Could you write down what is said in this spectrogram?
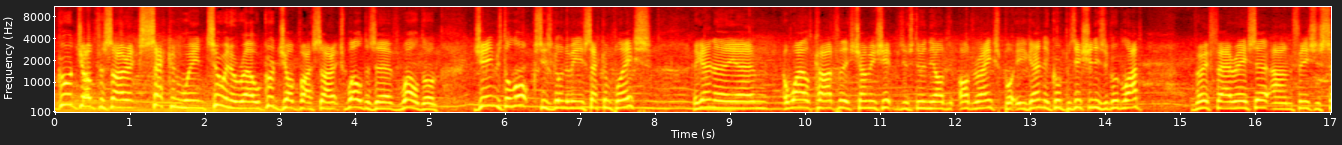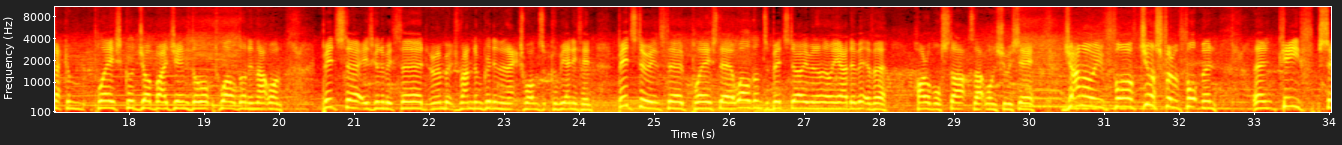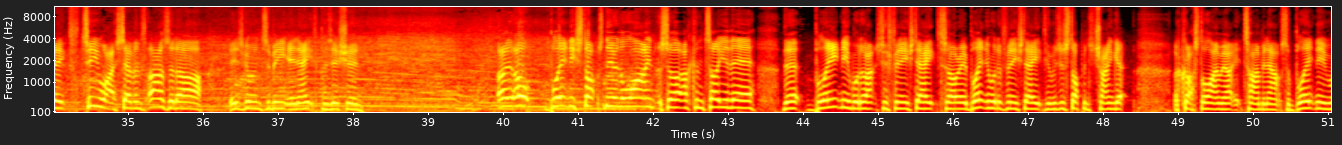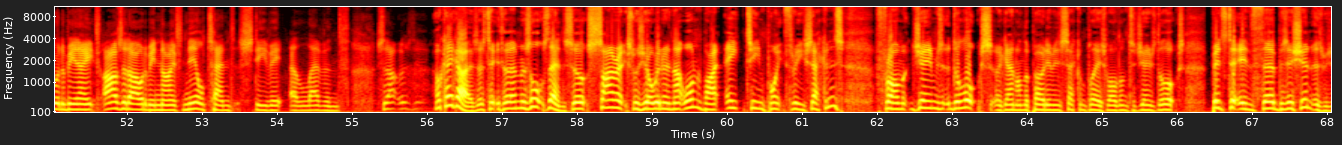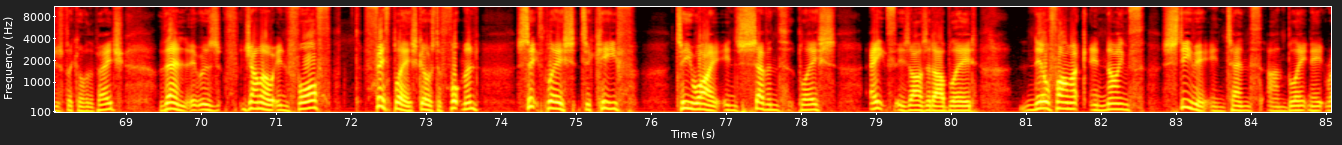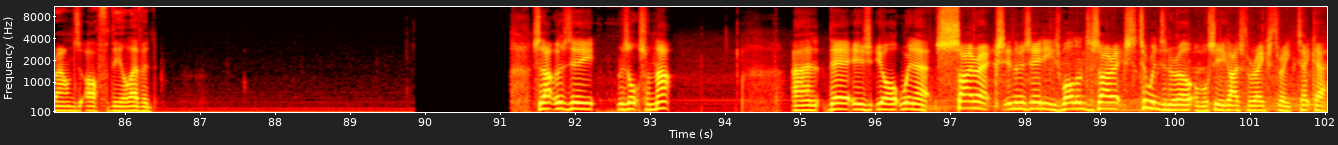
Good job for Cyrex, second win, two in a row. Good job by Cyrex, well deserved, well done. James Deluxe is going to be in second place. Again, a, um, a wild card for this championship, just doing the odd, odd race, but again, a good position, he's a good lad. Very fair racer and finishes second place. Good job by James Deluxe, well done in that one. Bidzster is going to be third. Remember, it's random grid in the next one, so it could be anything. Bidzster in third place there. Well done to Bidzster, even though he had a bit of a horrible start to that one, should we say. Jamo in fourth, just from Footman. Then Keith sixth, TY seventh. RZR is going to be in eighth position. Uh, oh, Blakeney stops near the line, so I can tell you there that Blakeney would have actually finished eighth. Sorry, Blakeney would have finished eighth. He was just stopping to try and get across the line without it timing out. So Blakeney would have been 8th, RZR would have been ninth, Neil 10th, Stevie 11th. So that was. Okay, guys, let's take you through them results then. So, Cyrex was your winner in that one by 18.3 seconds from James Deluxe, again on the podium in second place. Well done to James Deluxe. Bidzster in third position as we just flick over the page. Then it was Jamo in fourth. Fifth place goes to Footman. Sixth place to Keith. TY in seventh place. Eighth is RZR Blade. Neil Farmack in ninth. Stevie in 10th. And Blakeney rounds off the 11. So that was the results from that. And there is your winner, Cyrex in the Mercedes. Well done to Cyrex. Two wins in a row, and we'll see you guys for race three. Take care.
